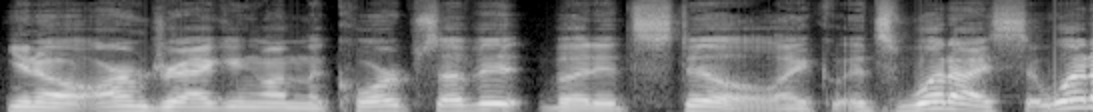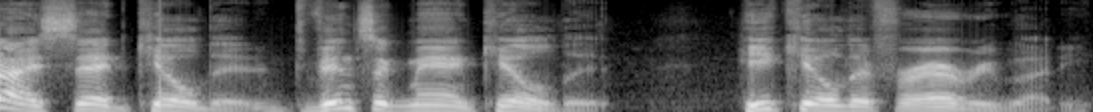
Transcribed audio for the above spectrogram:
you know arm dragging on the corpse of it, but it's still like it's what I what I said killed it. Vince McMahon killed it. He killed it for everybody.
